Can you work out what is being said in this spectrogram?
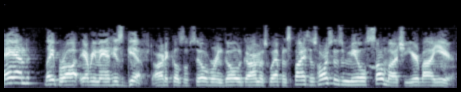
And they brought every man his gift, articles of silver and gold, garments, weapons, spices, horses and mules, so much year by year.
